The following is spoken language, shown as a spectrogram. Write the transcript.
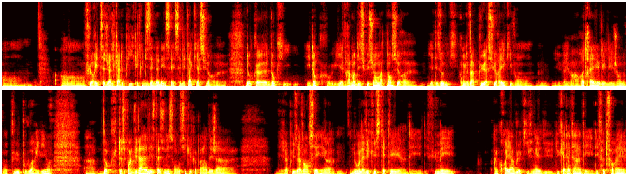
en, en Floride, c'est déjà le cas depuis quelques dizaines d'années. C'est, l'État qui assure. Euh, donc, euh, donc, et donc, il y a vraiment des discussions maintenant sur. Euh, il y a des zones qu'on ne va plus assurer, qui vont. Il va y avoir un retrait, et les, les gens ne vont plus pouvoir y vivre. donc, de ce point de vue-là, les États-Unis sont aussi quelque part déjà déjà plus avancés. nous, on a vécu cet été des, des fumées incroyables qui venaient du, du Canada, des, des, feux de forêt.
